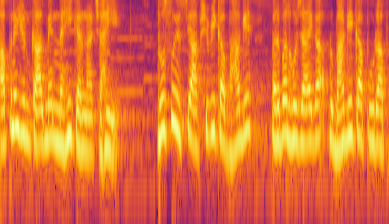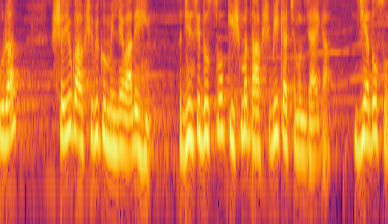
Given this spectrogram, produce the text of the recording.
अपने जुनकाल में नहीं करना चाहिए। दोस्तों, इससे आप सभी का भाग्य प्रबल हो जाएगा और भाग्य का पूरा पूरा सहयोग आप सभी को मिलने वाले हैं। जिनसे दोस्तों, किस्मत आप सभी का चमक जाएगा। जी हाँ दोस्तों,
